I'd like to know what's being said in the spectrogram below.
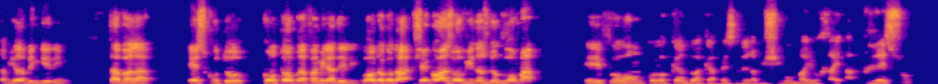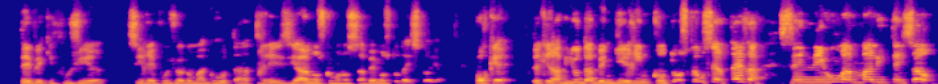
Rabiuda Ben Garim estava lá, escutou, contou para a família dele. Outro contou, chegou às ouvidas de Roma e foram colocando a cabeça de Rabi Shimon Bar Yochai a preço. Teve que fugir, se refugiou numa gruta há 13 anos, como nós sabemos toda a história. Por quê? porque Rabi Yuda Ben Guerim contou com certeza, sem nenhuma mal intenção,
